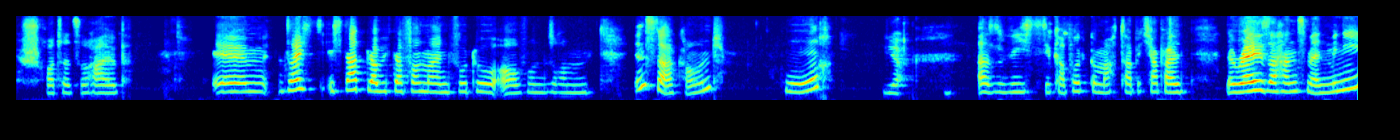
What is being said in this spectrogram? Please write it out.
geschrottet, so halb. Ähm, soll ich, ich lade, glaube ich, davon mal ein Foto auf unserem Insta-Account hoch. Ja. Also, wie ich sie kaputt gemacht habe. Ich habe halt eine Razer Huntsman Mini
